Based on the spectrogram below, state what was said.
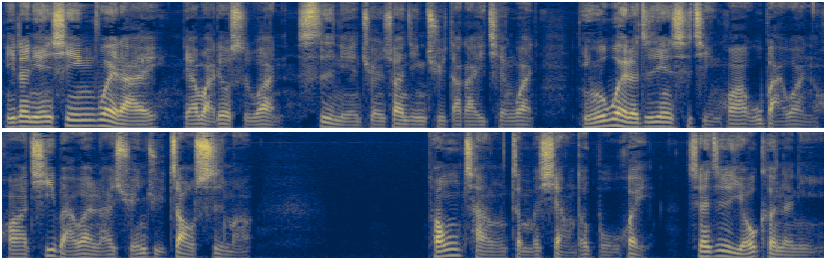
你的年薪未来两百六十万，四年全算进去大概一千万，你会为了这件事情花五百万、花七百万来选举造势吗？通常怎么想都不会，甚至有可能你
